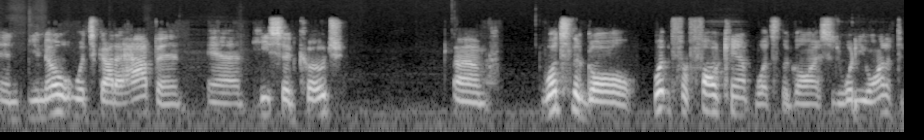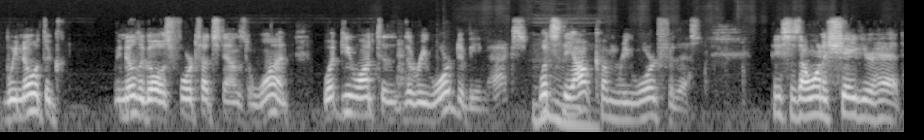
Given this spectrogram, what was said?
and you know what's got to happen. And he said, Coach, um, what's the goal? What for fall camp? What's the goal? And I said, What do you want it to? We know what the we know the goal is four touchdowns to one. What do you want to, the reward to be, Max? What's the Hmm. outcome reward for this? He says, I want to shave your head.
